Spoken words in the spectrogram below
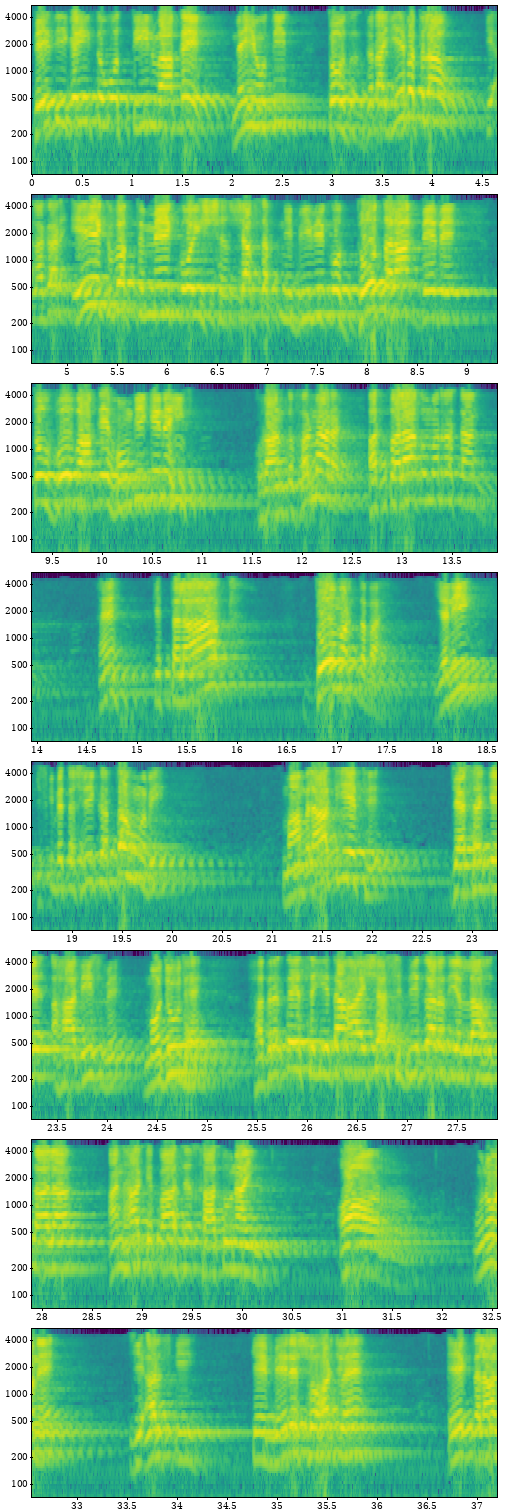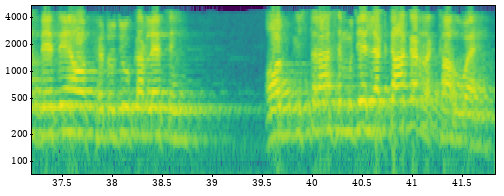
دے دی گئی تو وہ تین واقع نہیں ہوتی۔ تو ذرا یہ بتلاؤ کہ اگر ایک وقت میں کوئی شخص اپنی بیوی کو دو طلاق دے دے تو وہ واقع ہوں گی کہ نہیں؟ قرآن تو فرما رہا ہے اب طلاق مرتان۔ ہے کہ طلاق دو مرتبہ ہے۔ یعنی جس کی میں تشریح کرتا ہوں ابھی۔ معاملات یہ تھے، جیسا کہ احادیث میں موجود ہے، حضرت سیدہ عائشہ صدیقہ رضی اللہ تعالی عنہا کے پاس ایک خاتون آئی اور انہوں نے یہ عرض کی کہ میرے شوہر جو ہیں، ایک طلاق دیتے ہیں اور پھر رجوع کر لیتے ہیں۔ اور اس طرح سے مجھے لٹکا کر رکھا ہوا ہے۔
